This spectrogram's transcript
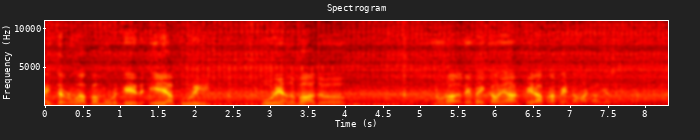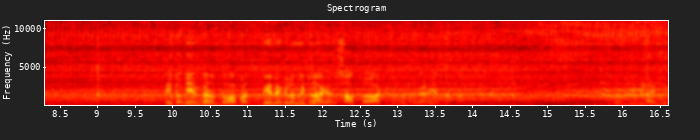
ਇੱਧਰ ਨੂੰ ਆਪਾਂ ਮੁੜ ਕੇ ਤੇ ਇਹ ਆ ਪੂਰੇ ਪੂਰਿਆਂ ਤੋਂ ਬਾਅਦ ਨੂਰਾਲ ਦੇ ਬੈਕਾਂ ਹੋਣੇ ਆ ਫਿਰ ਆਪਣਾ ਪਿੰਡ ਆਉਣਾ ਕਾਲੀਆ ਸਿੰਘ ਇਹ ਤੋਂ ਗੇਮ ਕਰਨ ਤੋਂ ਆਪਾਂ 3 ਕਿਲੋਮੀਟਰ ਆ ਗਏ 7-8 ਕਿਲੋਮੀਟਰ ਗਾੜੀ ਆਪਣਾ ਜੋ ਵੀ ਮਿਲਾਈਏ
